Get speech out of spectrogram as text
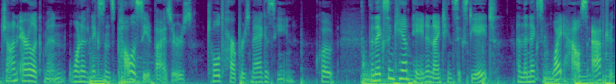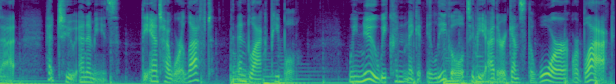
John Ehrlichman, one of Nixon's policy advisors, told Harper's Magazine, quote, "The Nixon campaign in 1968 and the Nixon White House after that had two enemies, the anti-war left and black people. We knew we couldn't make it illegal to be either against the war or black,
